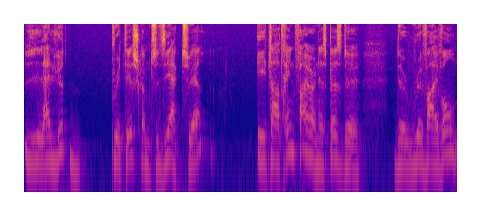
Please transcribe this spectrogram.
La lutte british, comme tu dis, actuelle, est en train de faire une espèce de, de revival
